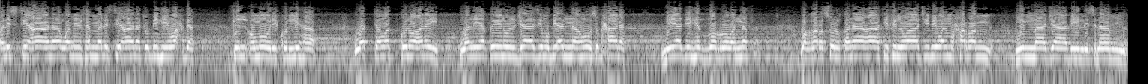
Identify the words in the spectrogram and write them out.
والاستعانة ومن ثم الاستعانة به وحده في الأمور كلها والتوكل عليه واليقين الجازم بأنه سبحانه بيده الضر والنفع وغرس القناعات في الواجب والمحرم مما جاء به الإسلام.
